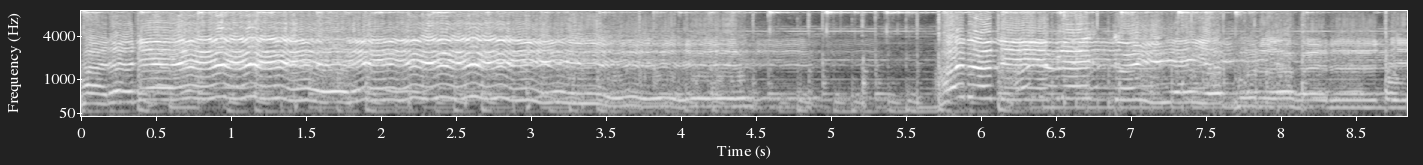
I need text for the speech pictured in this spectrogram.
ಹರನೇ ಹರನೇ ಮೃತ್ಯುಂಜಯ ಪುರ ಹರನೇ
